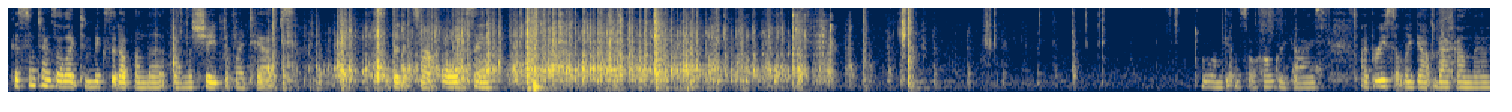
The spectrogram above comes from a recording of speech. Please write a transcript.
because sometimes I like to mix it up on the on the shape of my tabs so that it's not all the same. Oh, I'm getting so hungry, guys. I've recently gotten back on the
